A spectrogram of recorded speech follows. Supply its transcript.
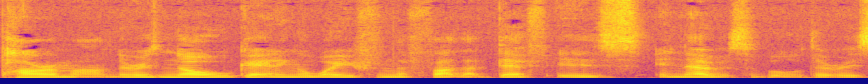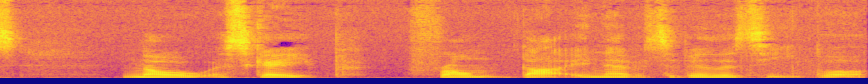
paramount. There is no getting away from the fact that death is inevitable. There is no escape from that inevitability. But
